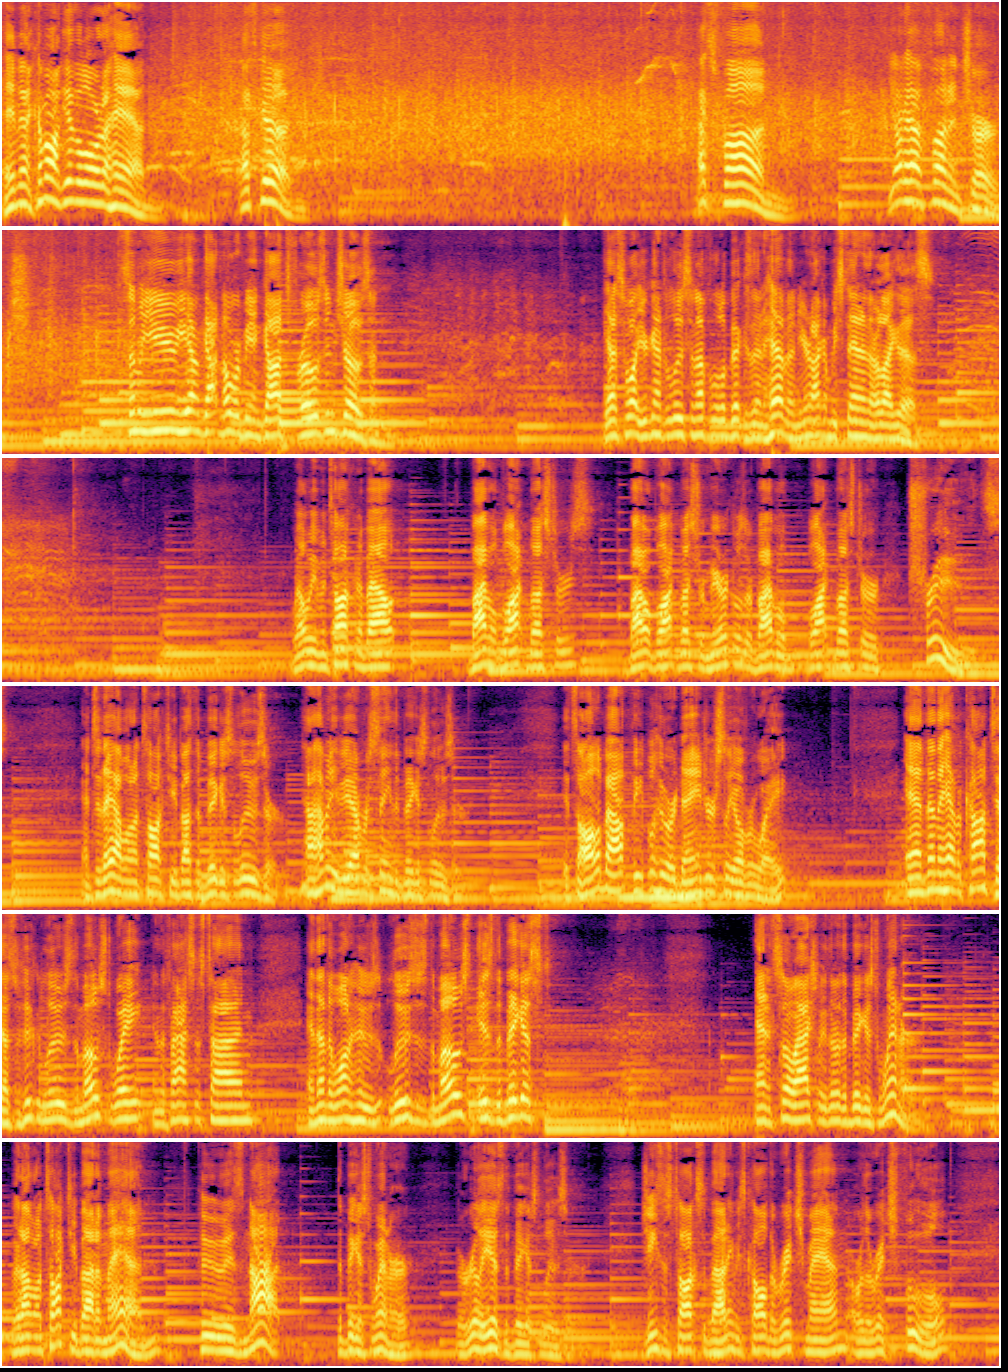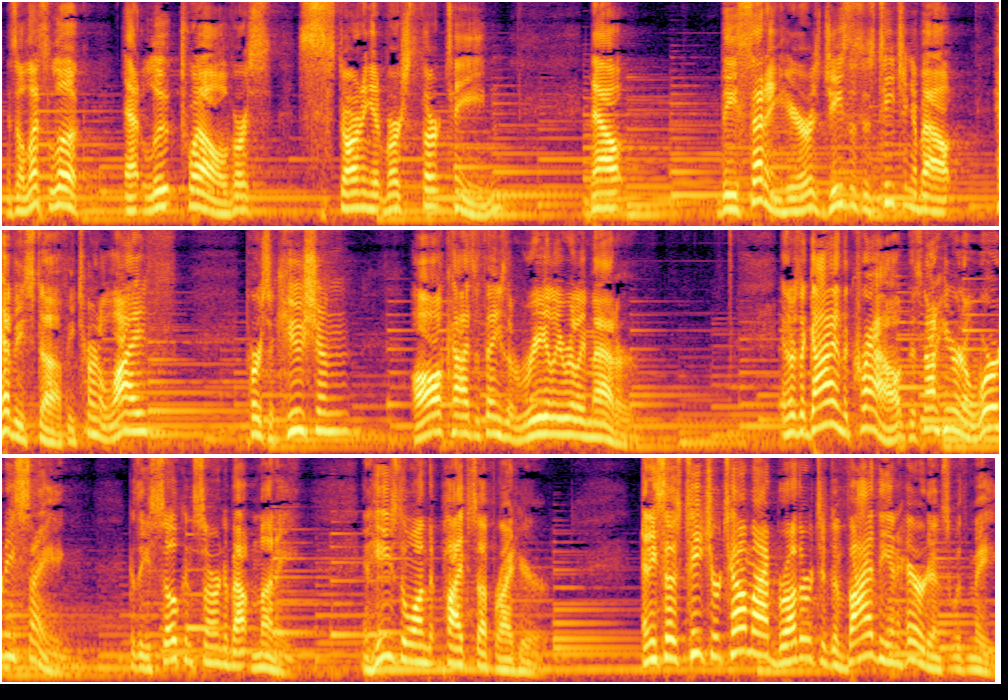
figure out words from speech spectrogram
Amen. Come on, give the Lord a hand. That's good. That's fun. You ought to have fun in church. Some of you, you haven't gotten over being God's frozen chosen. Guess what? You're going to have to loosen up a little bit because in heaven, you're not going to be standing there like this. Well, we've been talking about Bible blockbusters, Bible blockbuster miracles, or Bible blockbuster truths. And today I want to talk to you about the biggest loser. Now, how many of you have ever seen the biggest loser? It's all about people who are dangerously overweight. And then they have a contest of who can lose the most weight in the fastest time. And then the one who loses the most is the biggest. And so actually, they're the biggest winner. But I want to talk to you about a man who is not the biggest winner, but really is the biggest loser. Jesus talks about him. He's called the rich man or the rich fool. And so let's look at Luke 12, verse starting at verse 13. Now, the setting here is Jesus is teaching about heavy stuff, eternal life, persecution, all kinds of things that really, really matter. And there's a guy in the crowd that's not hearing a word he's saying because he's so concerned about money. And he's the one that pipes up right here. And he says, Teacher, tell my brother to divide the inheritance with me.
